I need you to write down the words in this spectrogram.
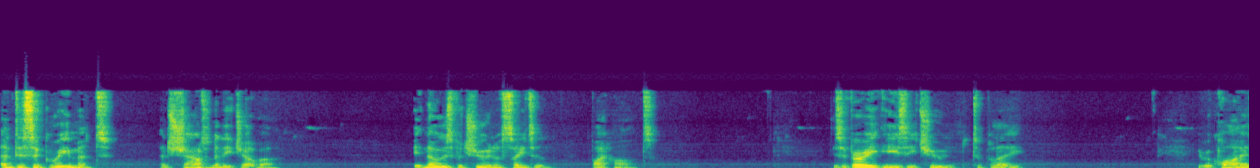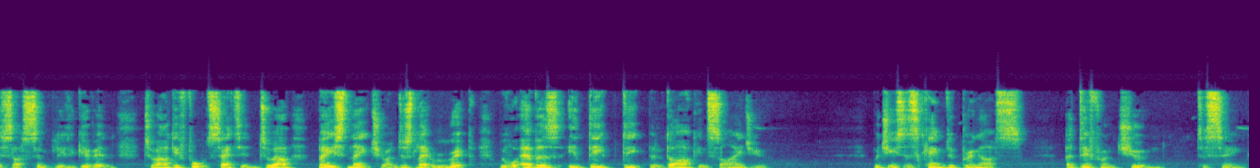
and disagreement and shouting at each other. It knows the tune of Satan by heart. It's a very easy tune to play. It requires us simply to give in to our default setting, to our base nature, and just let rip with whatever's deep, deep and dark inside you. But Jesus came to bring us a different tune to sing,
